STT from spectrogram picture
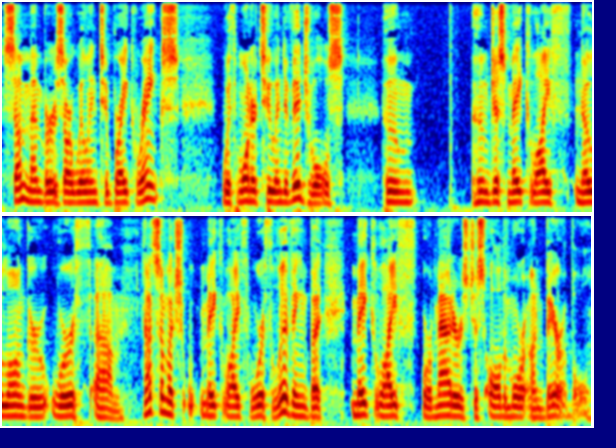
some members are willing to break ranks with one or two individuals whom whom just make life no longer worth um, not so much make life worth living, but make life or matters just all the more unbearable.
